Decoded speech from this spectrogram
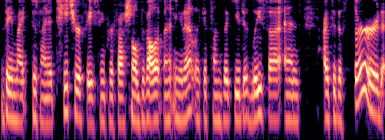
They might design a teacher facing professional development unit, like it sounds like you did, Lisa. And I would say the third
